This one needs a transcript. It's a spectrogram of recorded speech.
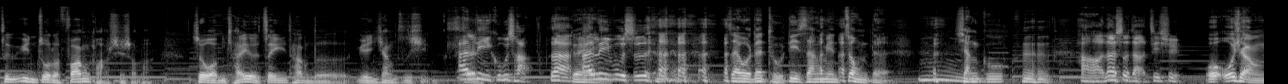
这个运作的方法是什么？”所以我们才有这一趟的原乡之行。安利菇厂是吧？安利牧师 在我的土地上面种的香菇。好，好，那社长继续。我我想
